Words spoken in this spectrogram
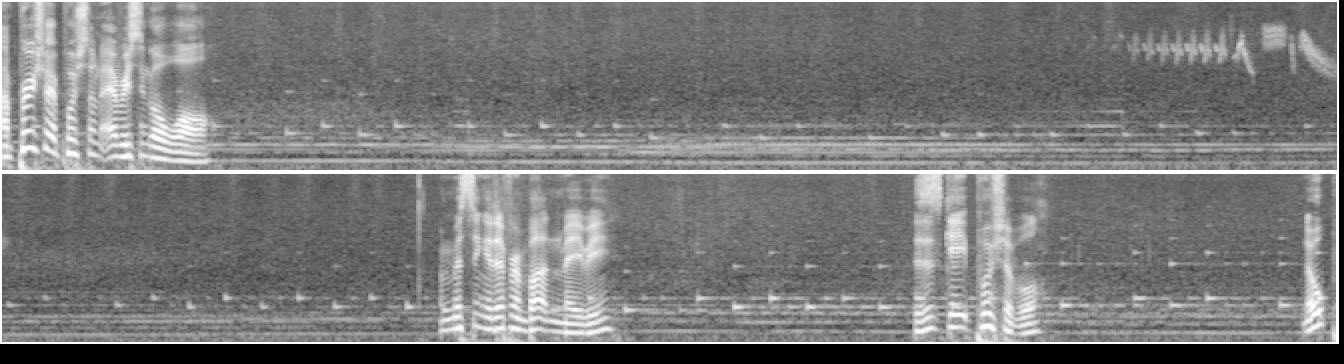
I'm pretty sure I pushed on every single wall. Missing a different button, maybe. Is this gate pushable? Nope.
